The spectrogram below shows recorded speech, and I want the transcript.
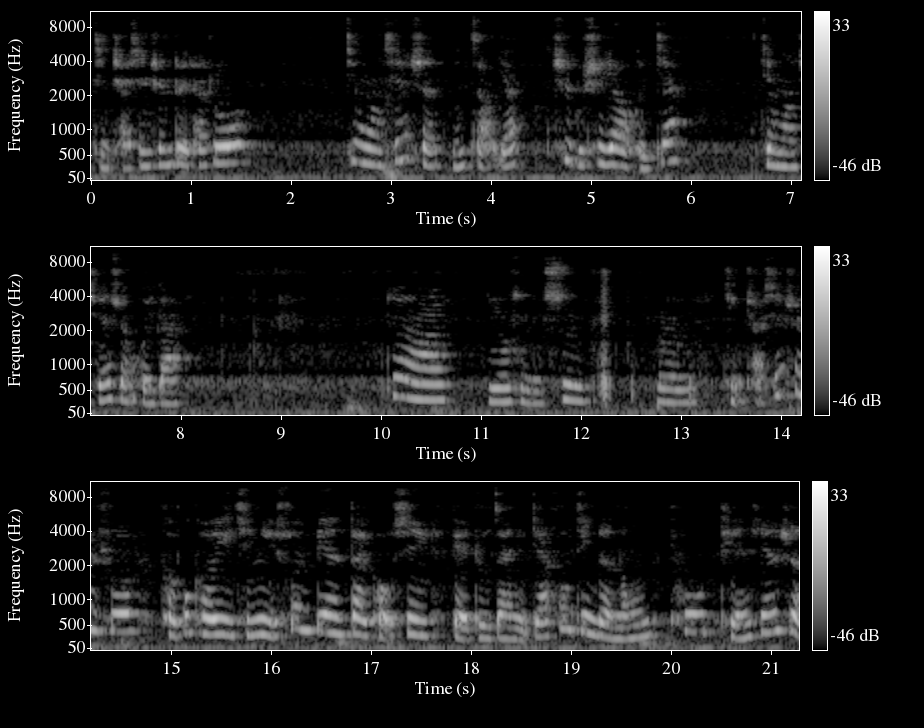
警察先生对他说：“健忘先生，你早呀，是不是要回家？”健忘先生回答对啊，你有什么事嗯？警察先生说：“可不可以请你顺便带口信给住在你家附近的农夫田先生？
